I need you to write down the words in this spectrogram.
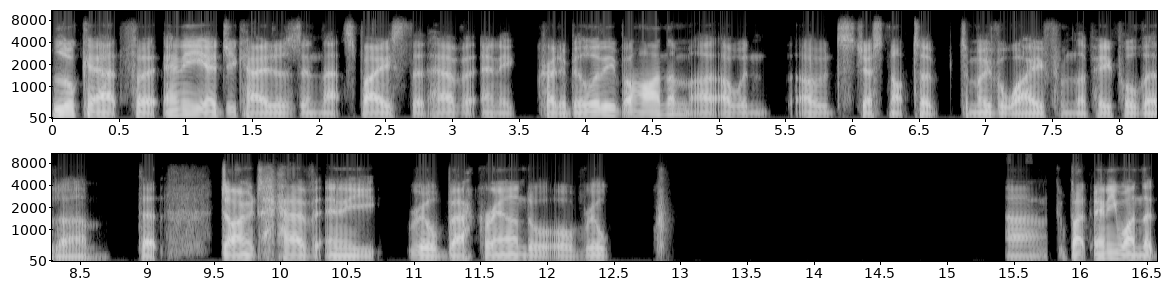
look at for any educators in that space that have any credibility behind them. I, I wouldn't. I would suggest not to to move away from the people that um that don't have any real background or, or real. Uh, but anyone that,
